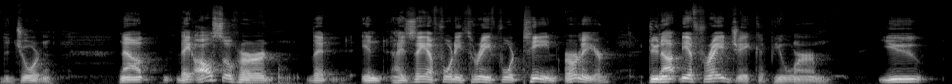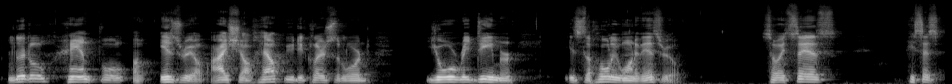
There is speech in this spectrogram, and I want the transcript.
the Jordan. Now, they also heard that in Isaiah 43 14 earlier, do not be afraid, Jacob, you worm. You little handful of Israel, I shall help you, declares the Lord. Your Redeemer is the Holy One of Israel. So it says, he says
